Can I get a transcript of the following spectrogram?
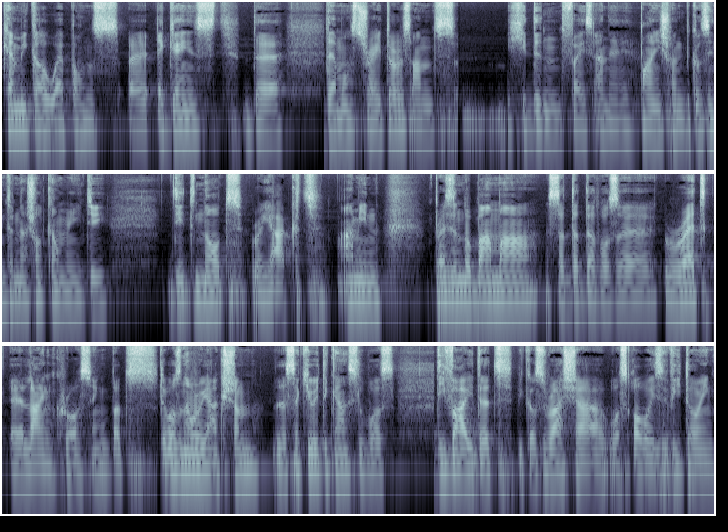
chemical weapons uh, against the demonstrators and he didn't face any punishment because international community did not react. I mean, President Obama said that that was a red uh, line crossing, but there was no reaction. The Security Council was divided because Russia was always vetoing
